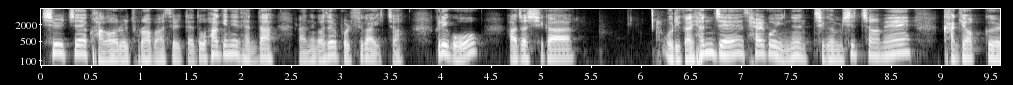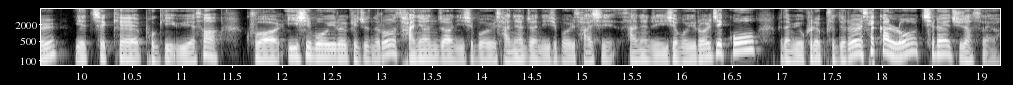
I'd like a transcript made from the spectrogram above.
실제 과거를 돌아봤을 때도 확인이 된다라는 것을 볼 수가 있죠. 그리고 아저씨가 우리가 현재 살고 있는 지금 시점의 가격을 예측해 보기 위해서 9월 25일을 기준으로 4년 전 25일, 4년 전 25일, 40, 4년 전 25일을 찍고 그다음에 이 그래프들을 색깔로 칠해 주셨어요.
